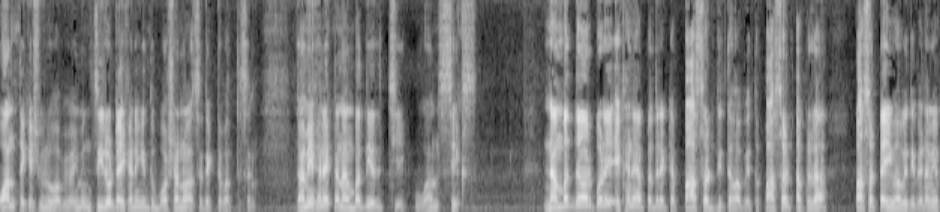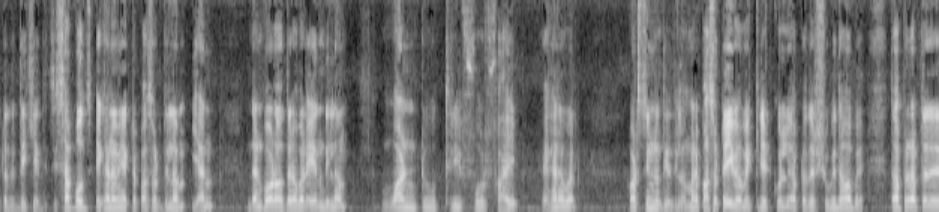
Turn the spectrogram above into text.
ওয়ান থেকে শুরু হবে। আই মিন জিরোটা এখানে কিন্তু বসানো আছে, দেখতে পাচ্ছেন তো আমি এখানে একটা নাম্বার দিয়ে দিচ্ছি ওয়ান সিক্স নাম্বার দেওয়ার পরে এখানে আপনাদের একটা পাসওয়ার্ড দিতে হবে। তো পাসওয়ার্ড আপনারা পাসওয়ার্ডটা এইভাবে দিবেন। আমি আপনাদের দেখিয়ে দিচ্ছি। সাপোজ এখানে আমি একটা পাসওয়ার্ড দিলাম ইয়ান দেন বড় হাতের আবার এন দিলাম। One two three four five এখানে আবার হট চিহ্ন দিয়ে দিলাম। মানে পাসওয়ার্ডটা এইভাবে ক্রিয়েট করলে আপনাদের সুবিধা হবে। তো আপনারা আপনাদের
